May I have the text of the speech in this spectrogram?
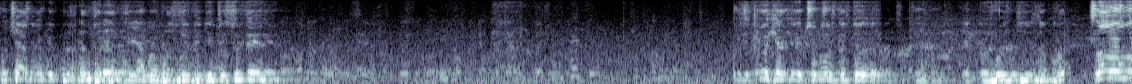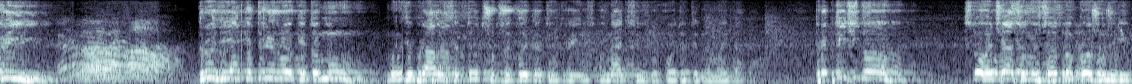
Учасників прес-конференції я би просив підійти сюди. Трохи, якщо можна, хто гості забрали. Слава Україні! Друзі, як і три роки тому ми зібралися тут, щоб закликати українську націю виходити на Майдан. Практично з того часу ми все одно кожен рік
